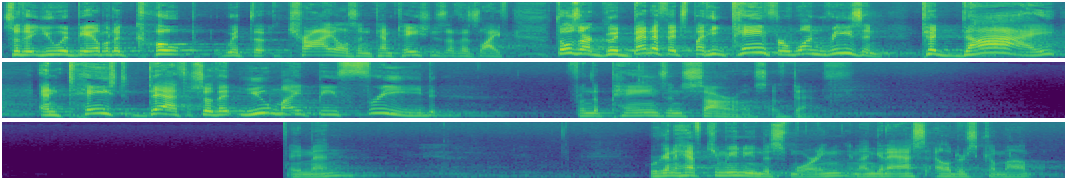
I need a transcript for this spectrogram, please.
so that you would be able to cope with the trials and temptations of this life. Those are good benefits, but he came for one reason to die and taste death so that you might be freed from the pains and sorrows of death. Amen. We're going to have communion this morning, and I'm going to ask the elders to come up.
